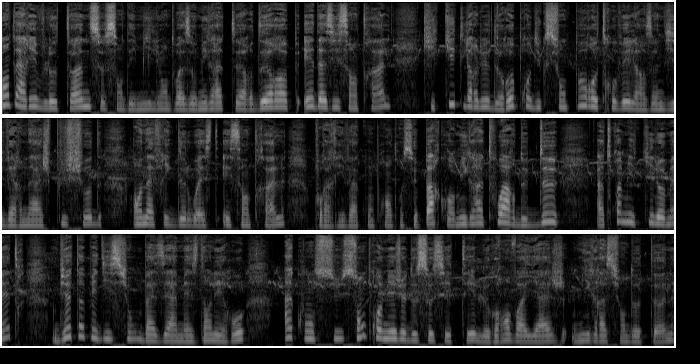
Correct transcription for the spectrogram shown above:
Quand arrive l'automne, ce sont des millions d'oiseaux migrateurs d'Europe et d'Asie centrale qui quittent leur lieu de reproduction pour retrouver leur zone d'hivernage plus chaude en Afrique de l'Ouest et centrale. Pour arriver à comprendre ce parcours migratoire de 2 à 3000 km, Biotop Édition, basée à Metz dans l'Hérault, a conçu son premier jeu de société, Le Grand Voyage Migration d'automne.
